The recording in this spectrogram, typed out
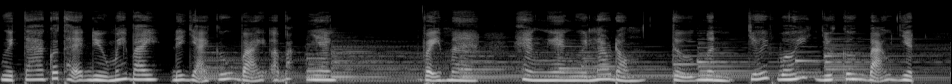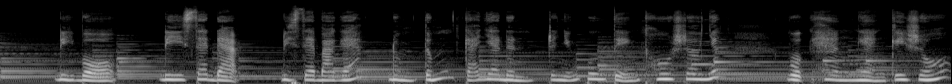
người ta có thể điều máy bay để giải cứu vải ở bắc giang. Vậy mà, hàng ngàn người lao động tự mình chới với giữa cơn bão dịch. Đi bộ, đi xe đạp, đi xe ba gác, đùm túm cả gia đình trên những phương tiện thô sơ nhất, vượt hàng ngàn cây số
